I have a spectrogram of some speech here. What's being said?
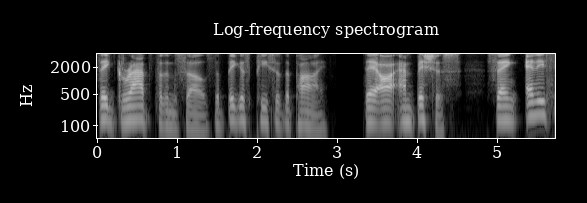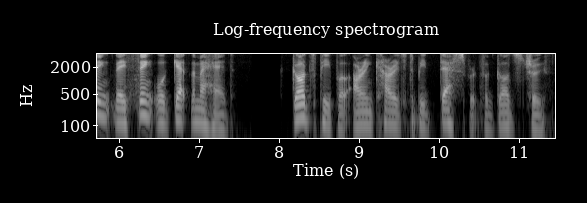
They grab for themselves the biggest piece of the pie. They are ambitious, saying anything they think will get them ahead. God's people are encouraged to be desperate for God's truth.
